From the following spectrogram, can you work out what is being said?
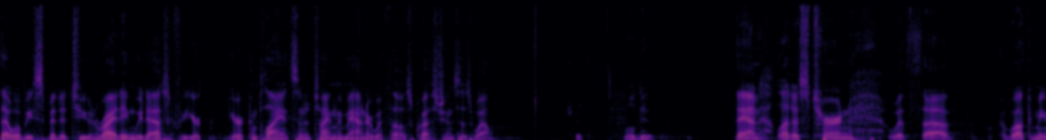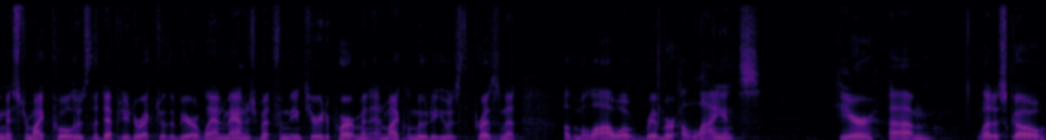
that will be submitted to you in writing. We'd ask for your, your compliance in a timely manner with those questions as well. Sure thing. Will do. Then, let us turn with uh, welcoming Mr. Mike Pool, who's the Deputy Director of the Bureau of Land Management from the Interior Department, and Michael Moody, who is the President of the Molalla River Alliance. Here, um, let us go.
